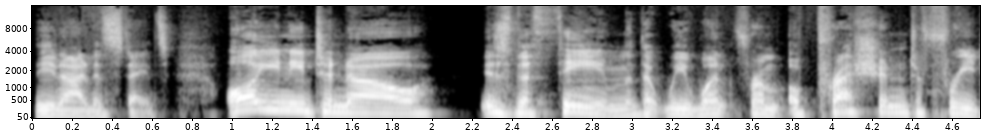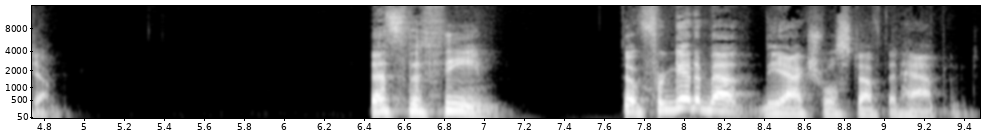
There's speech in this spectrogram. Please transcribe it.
the United States. All you need to know is the theme that we went from oppression to freedom. That's the theme. So forget about the actual stuff that happened.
